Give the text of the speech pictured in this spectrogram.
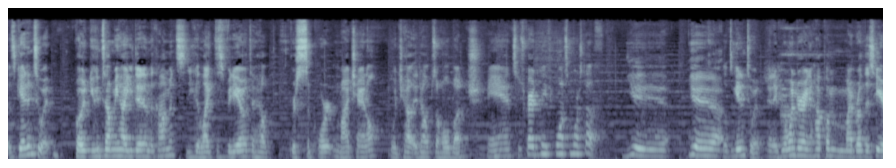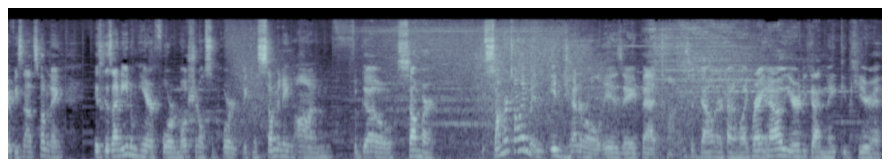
let's get into it. But you can tell me how you did in the comments. You can like this video to help support my channel, which it helps a whole bunch. And subscribe to me if you want some more stuff. Yeah, yeah. Let's get into it. And if you're wondering how come my brother's here if he's not summoning, it's because I need him here for emotional support because summoning on Fago, Summer. summertime in, in general is a bad time. It's a downer time. Like, right Yeah. now, you already got Naked Kira.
